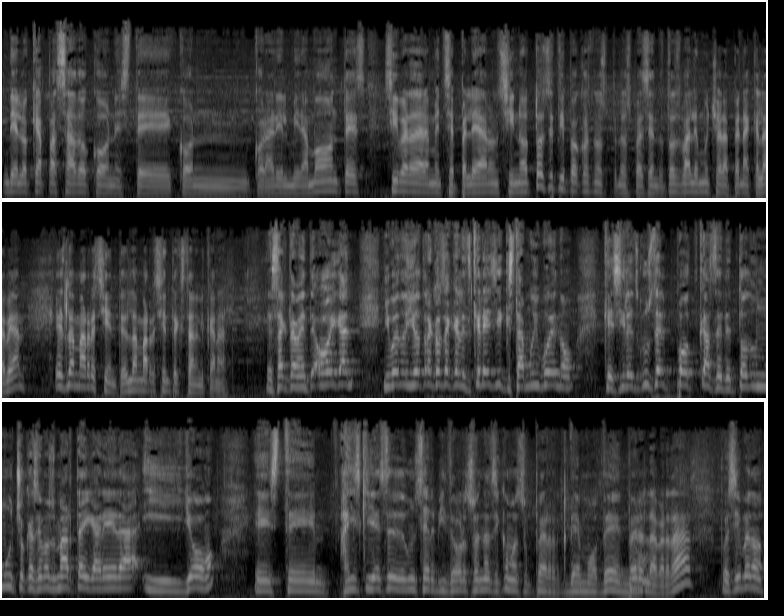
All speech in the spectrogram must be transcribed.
de lo que ha pasado con este con, con Ariel Miramontes, si verdaderamente se pelearon, si no, todo ese tipo de cosas nos, nos presenta. Entonces vale mucho la pena que la vean. Es la más reciente, es la más reciente que está en el canal. Exactamente. Oigan, y bueno, y otra cosa que les quería decir que está muy bueno, que si les gusta el podcast de, De todo un mucho que hacemos Marta y Gareda y yo, este, ay, es que ya ese de un servidor suena así como súper de modén, ¿no? Pero la verdad, Pues sí, bueno,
